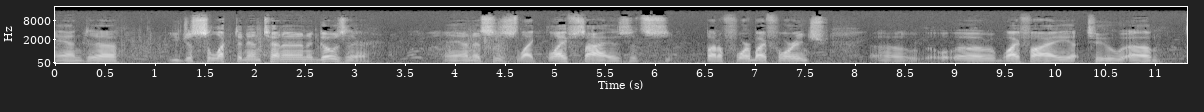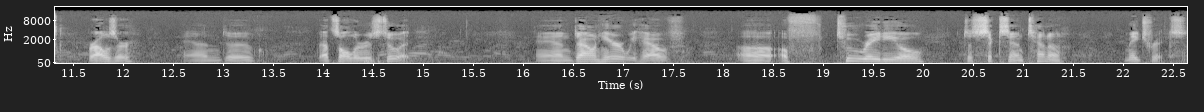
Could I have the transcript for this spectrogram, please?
And uh, you just select an antenna and it goes there. And this is like life size. It's about a 4 by 4 inch uh, uh, Wi Fi to um, browser. And uh, that's all there is to it. And down here we have uh, a f- two radio to six antenna matrix.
